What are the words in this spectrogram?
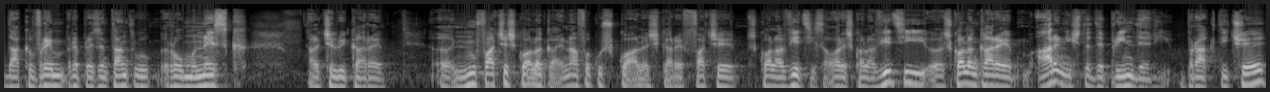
dacă vrem, reprezentantul românesc al celui care Uh, nu face școală, care n-a făcut școală și care face școala vieții sau are școala vieții, uh, școală în care are niște deprinderi practice,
